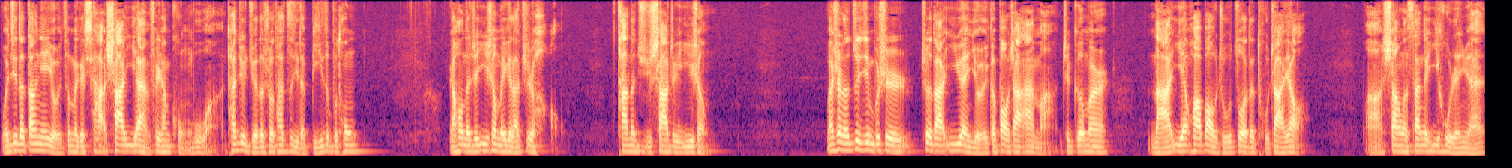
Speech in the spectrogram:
我记得当年有这么一个杀杀医案，非常恐怖啊。他就觉得说他自己的鼻子不通，然后呢，这医生没给他治好，他呢就去杀这个医生。完事了，最近不是浙大医院有一个爆炸案嘛？这哥们儿拿烟花爆竹做的土炸药，啊，伤了三个医护人员，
